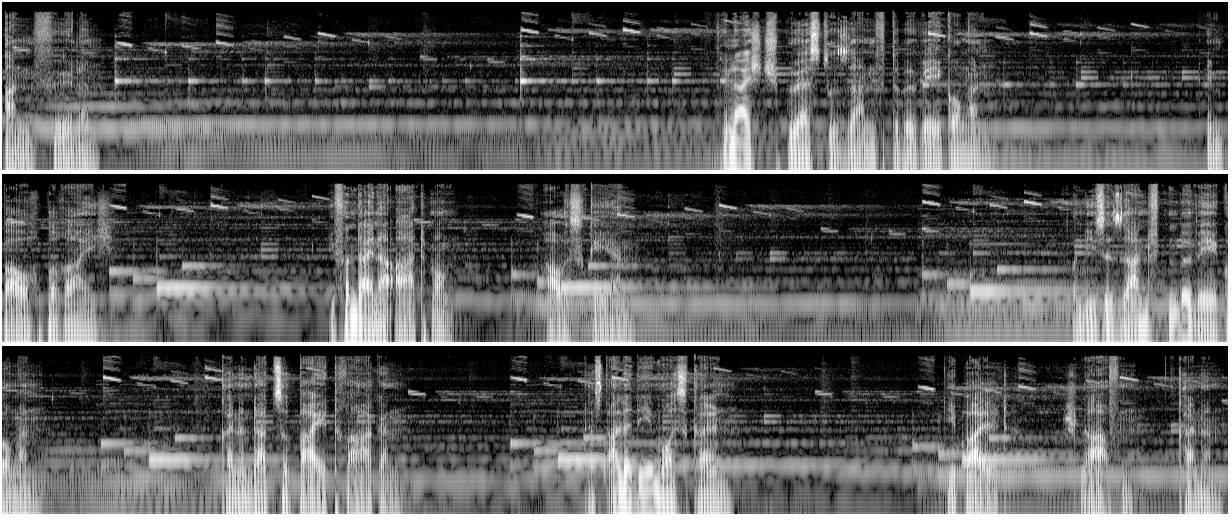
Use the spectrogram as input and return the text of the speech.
anfühlen. Vielleicht spürst du sanfte Bewegungen im Bauchbereich, die von deiner Atmung ausgehen. Und diese sanften Bewegungen können dazu beitragen, dass alle die Muskeln, die bald schlafen können,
